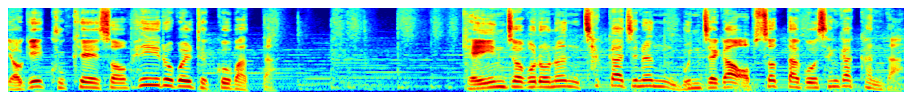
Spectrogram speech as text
여기 국회에서 회의록을 듣고 봤다. 개인적으로는 차까지는 문제가 없었다고 생각한다.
